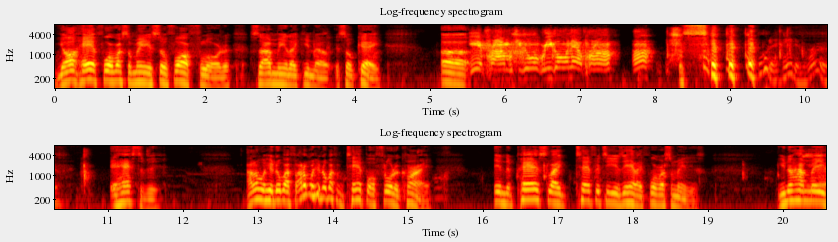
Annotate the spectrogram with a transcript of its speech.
y'all had four WrestleMania so far, Florida. So I mean, like you know, it's okay. Uh, Yeah, Prime, what you going? Where you going now, Prime? Huh? Ooh, the hate is real. It has to be. I don't want to hear nobody. I don't want to hear nobody from Tampa or Florida crying. In the past, like 10, 15 years, they had like four WrestleManias. You know how many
